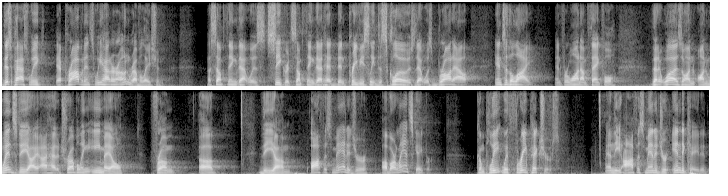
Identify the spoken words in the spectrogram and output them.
this past week at Providence, we had our own revelation something that was secret, something that had been previously disclosed, that was brought out into the light. And for one, I'm thankful that it was. On, on Wednesday, I, I had a troubling email from uh, the um, office manager of our landscaper, complete with three pictures. And the office manager indicated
